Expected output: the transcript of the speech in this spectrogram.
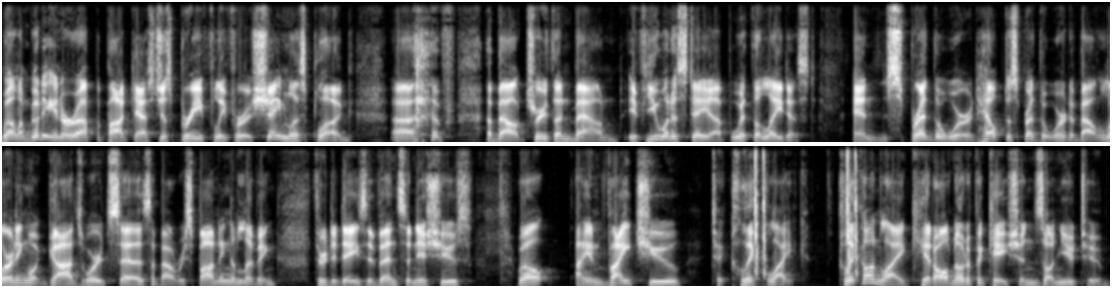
Well, I'm going to interrupt the podcast just briefly for a shameless plug uh, about Truth Unbound. If you want to stay up with the latest and spread the word, help to spread the word about learning what God's word says about responding and living through today's events and issues, well, I invite you to click like. Click on like, hit all notifications on YouTube.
